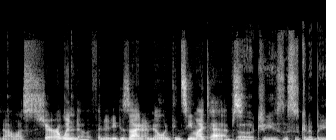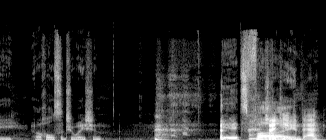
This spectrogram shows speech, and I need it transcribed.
No, I want to share a window. Affinity Designer. No one can see my tabs. Oh, jeez, this is gonna be a whole situation. it's fine. Should I change it back?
